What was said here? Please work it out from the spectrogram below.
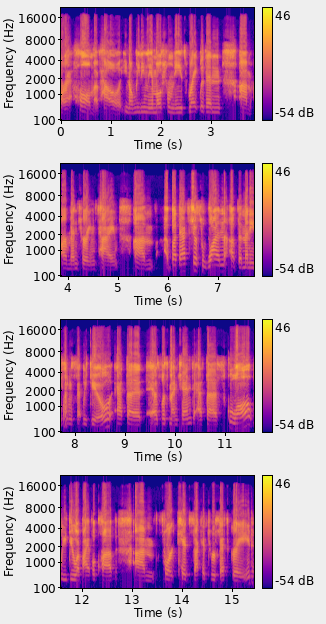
or at home of how you know meeting the emotional needs right within um, our mentoring time. Um, but that's just one of the many things that we do at the, as was mentioned, at the school. We do a Bible club um, for kids second through fifth grade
